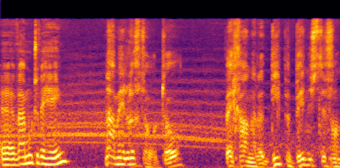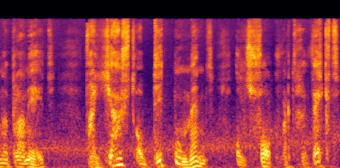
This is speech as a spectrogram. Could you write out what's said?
Eh, waar moeten we heen? Naar mijn luchtauto. Wij gaan naar het diepe binnenste van de planeet... waar juist op dit moment ons volk wordt gewekt...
